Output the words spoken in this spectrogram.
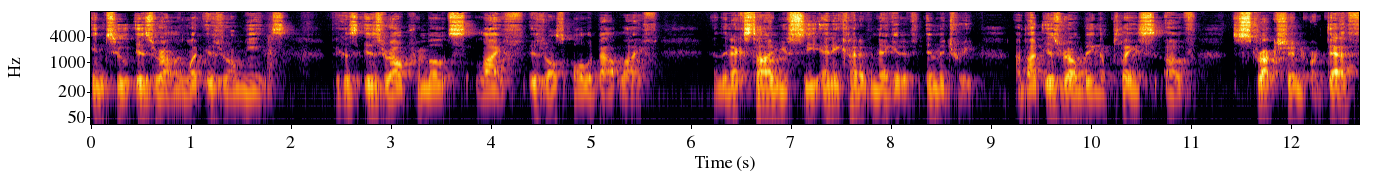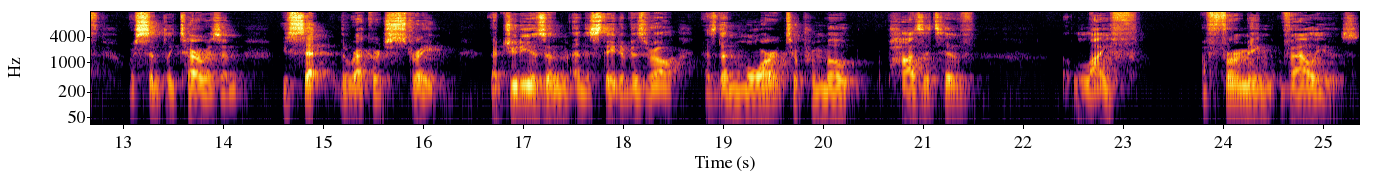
into Israel and what Israel means. Because Israel promotes life. Israel's all about life. And the next time you see any kind of negative imagery about Israel being a place of destruction or death or simply terrorism, you set the record straight that Judaism and the state of Israel has done more to promote positive life, affirming values,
